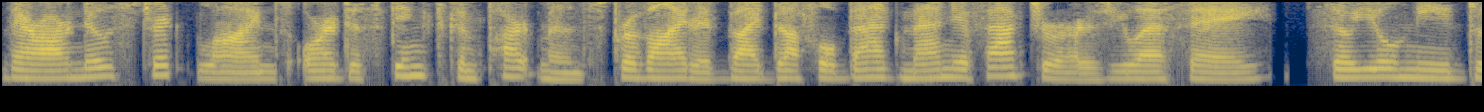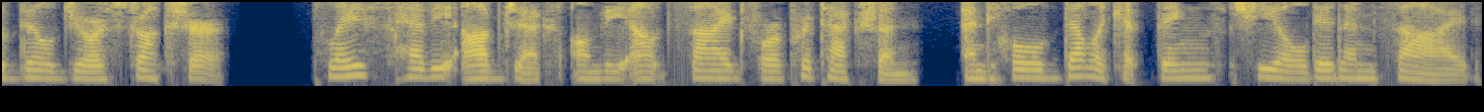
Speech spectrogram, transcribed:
There are no strict lines or distinct compartments provided by duffel bag manufacturers USA, so you'll need to build your structure. Place heavy objects on the outside for protection, and hold delicate things shielded inside.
